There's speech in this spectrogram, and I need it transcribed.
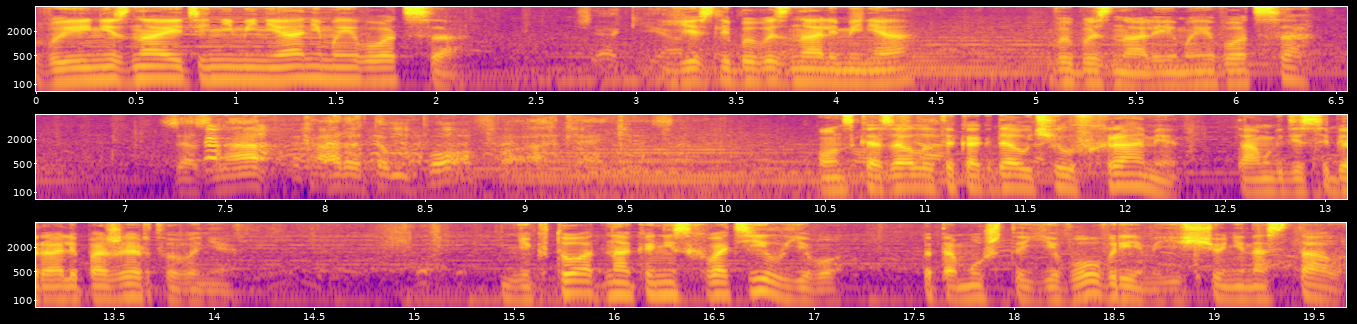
«Вы не знаете ни меня, ни моего Отца. Если бы вы знали меня, вы бы знали и моего Отца». Он сказал это, когда учил в храме, там, где собирали пожертвования. Никто, однако, не схватил его, потому что его время еще не настало.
